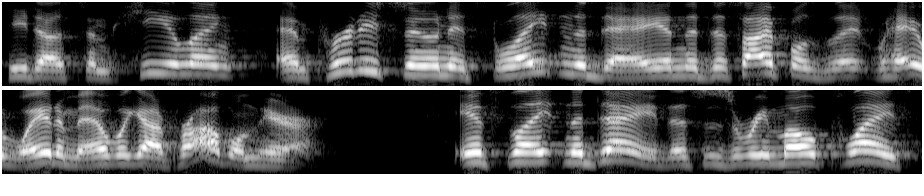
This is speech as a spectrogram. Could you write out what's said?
He does some healing. And pretty soon it's late in the day, and the disciples say, Hey, wait a minute, we got a problem here. It's late in the day. This is a remote place.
